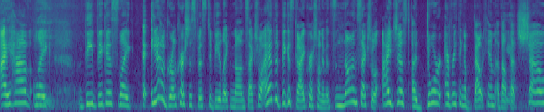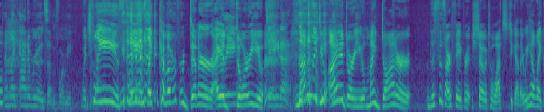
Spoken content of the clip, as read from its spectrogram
I have like the biggest like you know how girl crush is supposed to be like non-sexual i have the biggest guy crush on him it's non-sexual i just adore everything about him about Yeah. that show I'm like Adam ruined something for me. Which please please like come over for dinner i Bring adore you data. not only do i adore you my daughter this is our favorite show to watch together we have like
